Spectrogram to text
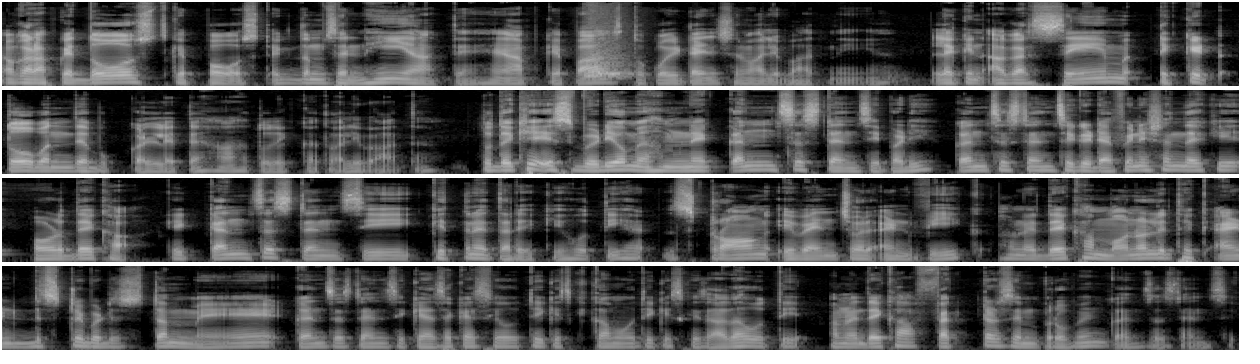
अगर आपके दोस्त के पोस्ट एकदम से नहीं आते हैं आपके पास तो कोई टेंशन वाली बात नहीं है। लेकिन अगर सेम टिकट दो बंदे बुक कर लेते हैं हाँ तो दिक्कत वाली बात है। तो देखिए, इस वीडियो में हमने कंसिस्टेंसी पढ़ी। कंसिस्टेंसी की डेफिनेशन देखी और देखा कि कंसिस्टेंसी कितने तरह की होती है। स्ट्रॉन्ग इवेंचुअल एंड वीक हमने देखा मोनोलिथिक एंड डिस्ट्रीब्यूटेड सिस्टम में कंसिस्टेंसी कैसे कैसे होती है, किसकी कम होती है, किसकी ज़्यादा होती है। हमने देखा फैक्टर्स इंप्रूविंग कंसिस्टेंसी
